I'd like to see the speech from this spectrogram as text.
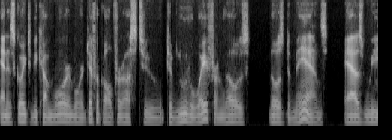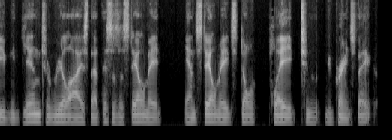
and it's going to become more and more difficult for us to to move away from those those demands as we begin to realize that this is a stalemate and stalemates don't play to Ukraine's favor.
